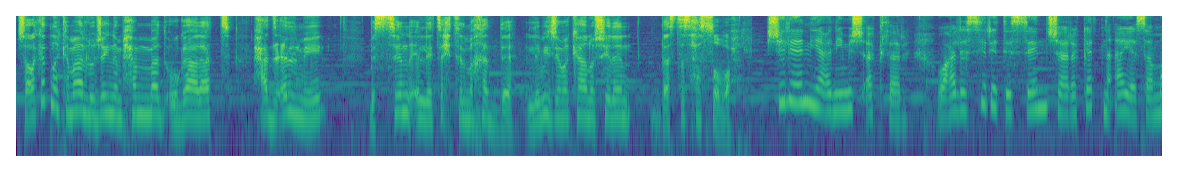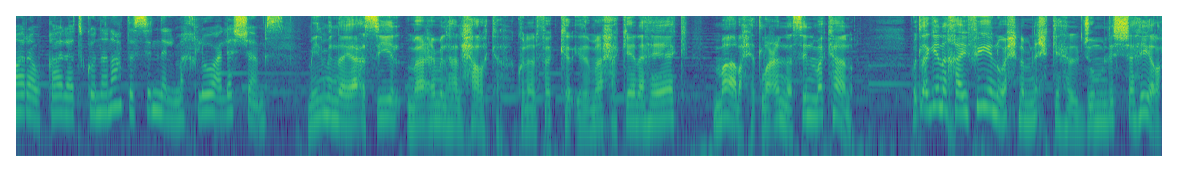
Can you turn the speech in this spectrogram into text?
شاركتنا كمان لجينا محمد وقالت حد علمي بالسن اللي تحت المخدة اللي بيجي مكانه شيلن بس تصحى الصبح. شلن يعني مش أكثر. وعلى سيرة السن شاركتنا آية سمارة وقالت كنا نعطي السن المخلوع للشمس. مين منا يا أسيل ما عمل هالحركة؟ كنا نفكر إذا ما حكينا هيك ما راح يطلع لنا سن مكانه. وتلاقينا خايفين وإحنا بنحكي هالجملة الشهيرة.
